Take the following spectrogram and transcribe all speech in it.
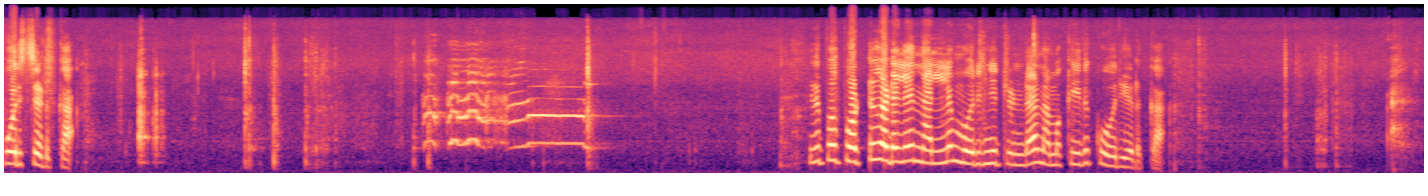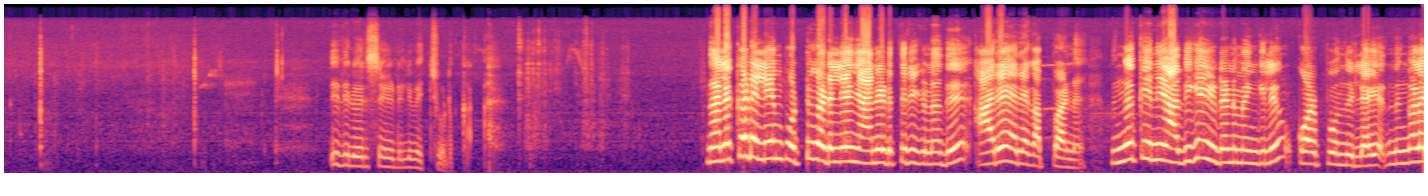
പൊരിച്ചെടുക്കാം. ഇതിപ്പോൾ പൊട്ടുകടല നല്ല മൊരിഞ്ഞിട്ടുണ്ട്. നമുക്കിത് കോരിയെടുക്കാം. ഇതിലൊരു സൈഡിൽ വെച്ച് കൊടുക്കാം. നിലക്കടലയും പൊട്ടുകടലയും ഞാൻ എടുത്തിരിക്കുന്നത് അര അര കപ്പാണ്. നിങ്ങൾക്ക് ഇനി അധികം ഇടണമെങ്കിലും കുഴപ്പമൊന്നുമില്ല. നിങ്ങളെ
